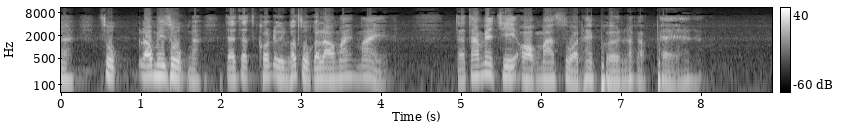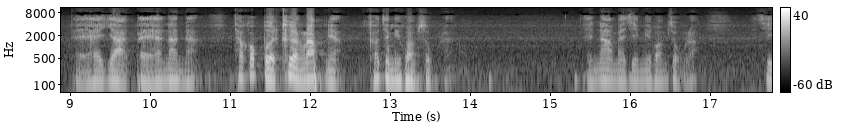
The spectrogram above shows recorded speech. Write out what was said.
ไงสุขเราไม่สุขไงแต่จะคนอื่นเขาสุขกับเราไหมไม่ แต่ถ้าแม่ชีออกมาสวดให้เพลินแล้วกับแผ่นะ แผ่ให้ญาติแผ่ให้นั่นนะถ้าเขาเปิดเครื่องรับเนี่ยเขาจะมีความสุขแล้วเห็นหน้าแม่ชีมีความสุขแล้วชี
